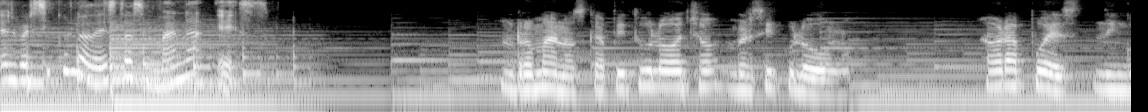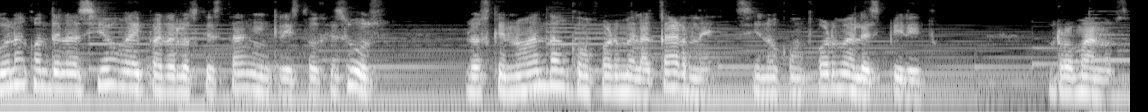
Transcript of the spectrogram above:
El versículo de esta semana es Romanos capítulo 8 versículo 1. Ahora pues, ninguna condenación hay para los que están en Cristo Jesús, los que no andan conforme a la carne, sino conforme al Espíritu. Romanos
